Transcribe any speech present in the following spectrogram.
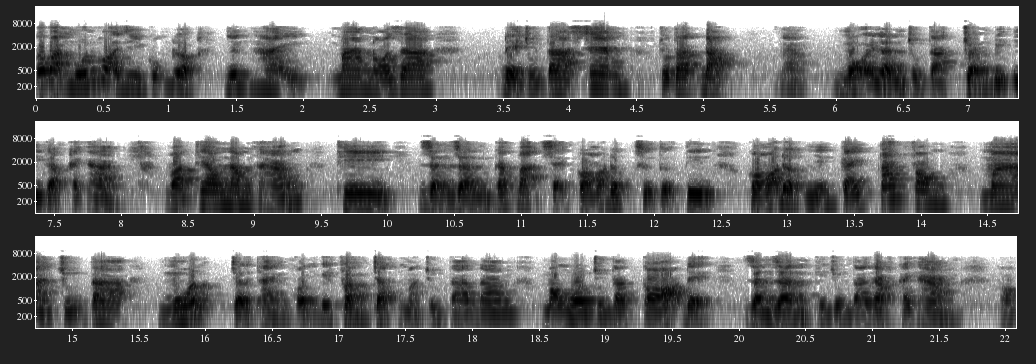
Các bạn muốn gọi gì cũng được nhưng hãy mang nó ra để chúng ta xem chúng ta đọc. Nào mỗi lần chúng ta chuẩn bị đi gặp khách hàng và theo năm tháng thì dần dần các bạn sẽ có được sự tự tin có được những cái tác phong mà chúng ta muốn trở thành có những cái phẩm chất mà chúng ta đang mong muốn chúng ta có để dần dần khi chúng ta gặp khách hàng hoặc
